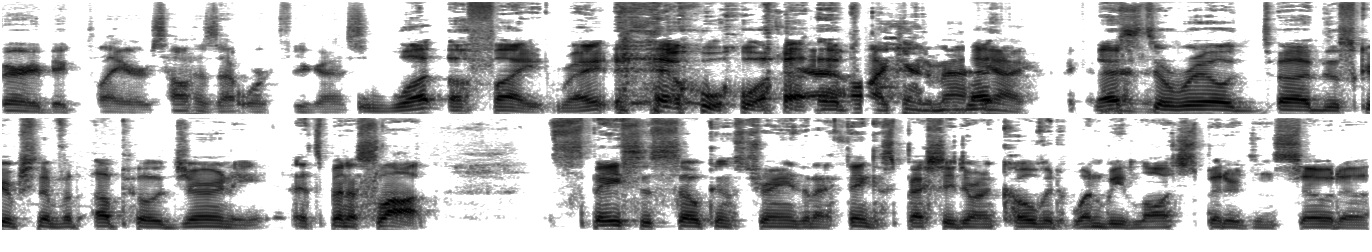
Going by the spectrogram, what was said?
very big players. How has that worked for you guys? What a fight, right? what, yeah, oh, I can't imagine. That, yeah, can that's imagine. the real uh, description of an uphill journey. It's been a slog. Space is so constrained, and I think especially during COVID, when we launched Bitters and Soda,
